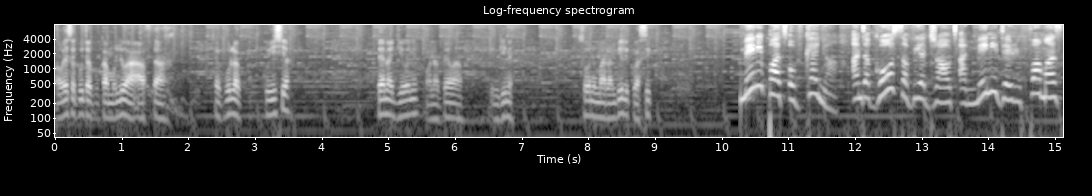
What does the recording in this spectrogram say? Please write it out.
waweze kuja kukamuliwa after chakula kuisha, tena jioni wanapewa ingine. so ni mara mbili kwa siku. Many parts of Kenya undergo severe drought, and many dairy farmers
